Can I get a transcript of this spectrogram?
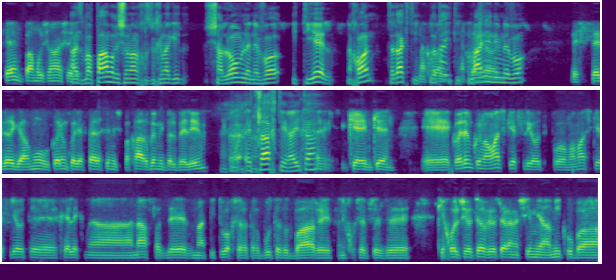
כן, פעם ראשונה שלי. אז בפעם הראשונה אנחנו שמחים להגיד שלום לנבו איטיאל, נכון? צדקתי, נכון, לא טעיתי. נכון מה העניינים מאוד. נבו? בסדר גמור, קודם כל יפה לשים משפחה, הרבה מתבלבלים. אה, הצלחתי, ראית? כן, כן. אה, קודם כל ממש כיף להיות פה, ממש כיף להיות אה, חלק מהענף הזה ומהפיתוח של התרבות הזאת בארץ. אני חושב שזה, ככל שיותר ויותר אנשים יעמיקו ב-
